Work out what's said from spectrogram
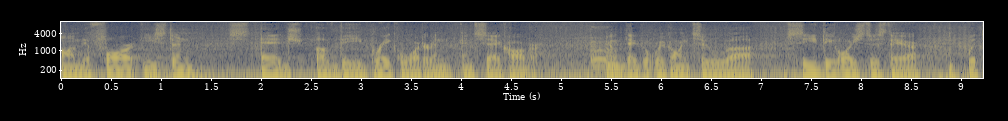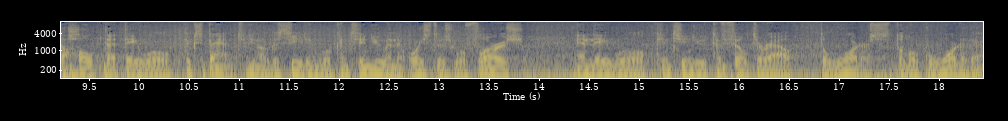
on the far eastern edge of the breakwater in, in Sag Harbor. And they, we're going to uh, seed the oysters there with the hope that they will expand. You know, the seeding will continue and the oysters will flourish and they will continue to filter out the waters, the local water there.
